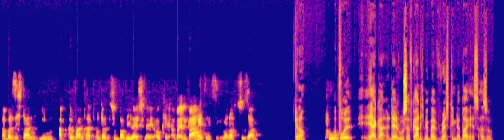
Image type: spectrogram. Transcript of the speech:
aber sich dann ihm abgewandt hat und dann zu Bobby Lashley. Okay, aber in Wahrheit sind sie immer noch zusammen. Genau. Puh. Obwohl er gar, der Rusev gar nicht mehr bei Wrestling dabei ist, also.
